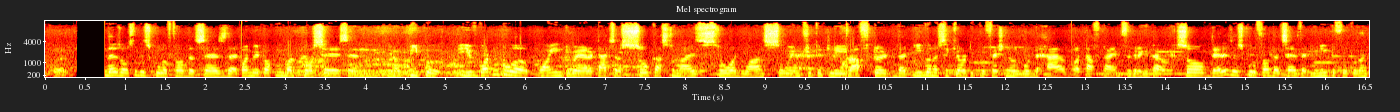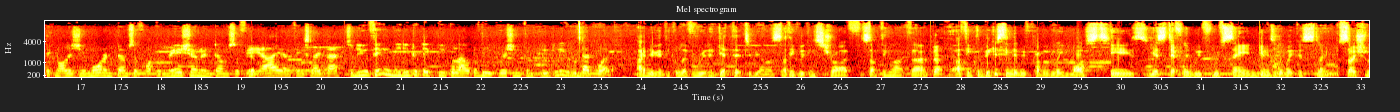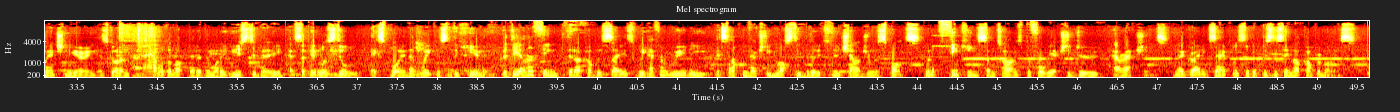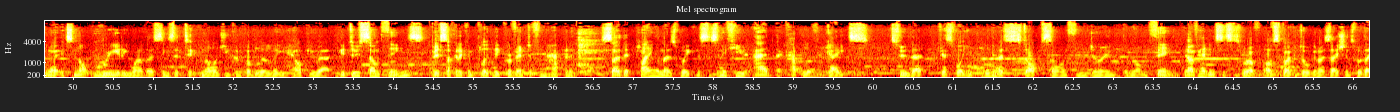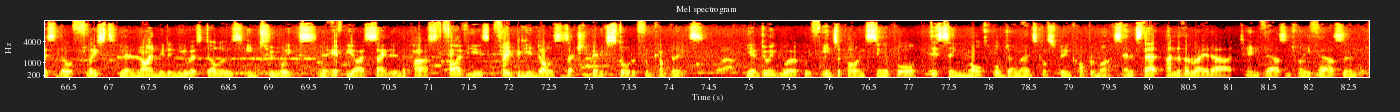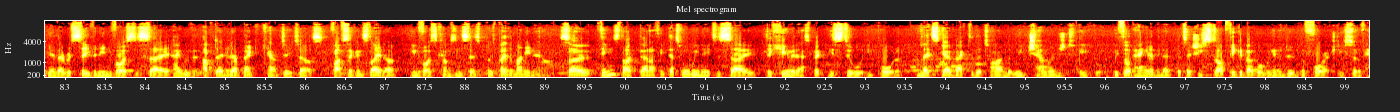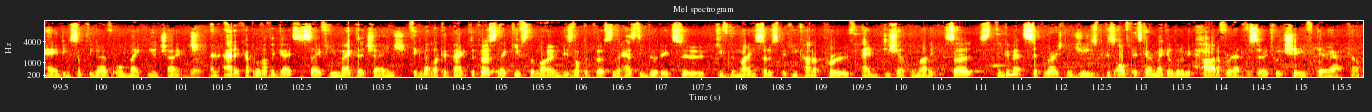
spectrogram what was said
There's also the school of thought that says that when we're talking about process and you know people, you've gotten to a point where attacks are so customized, so advanced, so intricately crafted that even a security professional would have a tough time figuring it out. So there is a school of thought that says that you need to focus on technology more in terms of automation, in terms of. AI and things like that. So do you think we need to take people out of the equation completely? Would that work? I don't even think we'll ever really get there, to be honest. I think we can strive for something like that. But I think the biggest thing that we've probably lost is, yes, definitely we've, we've seen given to the weakest link. Social engineering has gotten a hell of a lot better than what it used to be. So people are still exploiting that weakness of the human. But the other thing that I'd probably say is we haven't really, it's like we've actually lost the ability to do challenge and response. We're not thinking sometimes before we actually do our actions. You know, a great example is look at business email compromise. You know, it's not really one of those things that technology could probably help you out. You could do some some things, but it's not going to completely prevent it from happening. So they're playing on those weaknesses, and if you add a couple of gates to that, guess what? You're probably going to stop someone from doing the wrong thing. You know, I've had instances where I've, I've, spoken to organizations where they said they were fleeced, you know, nine million US dollars in two weeks. You know, FBI say that in the past five years, three billion dollars has actually been extorted from companies you know, doing work with Interpol in Singapore, they're seeing multiple domains constantly being compromised. And it's that under the radar, 10,000, 20,000, you know, they receive an invoice to say, hey, we've updated our bank account details. Five seconds later, invoice comes in and says, please pay the money now. So things like that, I think that's where we need to say the human aspect is still important. Let's go back to the time that we challenged people. We thought, hang on a minute, let's actually stop, think about what we're going to do before actually sort of handing something over or making a change. Yeah. And add a couple of other gates to say, if you make that change, think about like a bank. The person that gives the loan is not the person that has the ability to give the money, so to speak. You can't approve and dish out the money. So think about separation of duties because it's going to make it a little bit harder for an adversary to achieve their outcome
